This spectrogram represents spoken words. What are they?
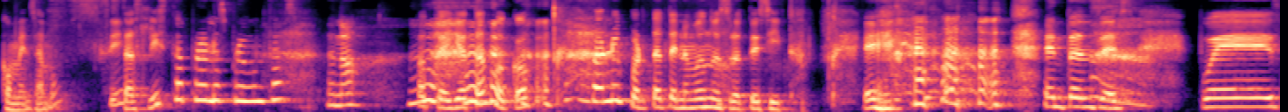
¿Comenzamos? ¿Estás lista para las preguntas? No. Ok, yo tampoco. Pero no importa, tenemos nuestro tecito. entonces, pues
